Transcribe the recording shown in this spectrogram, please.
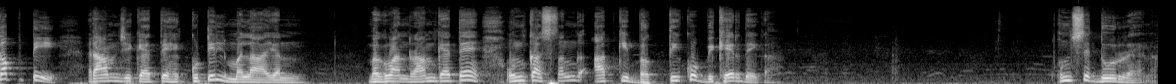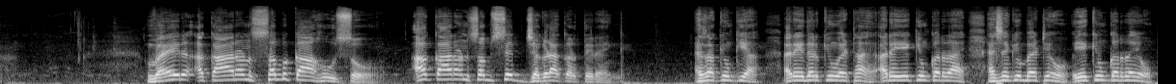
कपटी। राम जी कहते हैं, कुटिल मलायन। भगवान राम कहते हैं, उनका संग आपकी भक्ति को बिखेर देगा। उनसे दूर रहना। वैर अकारण सब काहू सो। अकारण सबसे झगड़ा करते रहेंगे। ऐसा क्यों किया? अरे इधर क्यों बैठा है? अरे ये क्यों कर रहा है? ऐसे क्यों बैठे हो? ये क्यों कर रहे हो?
